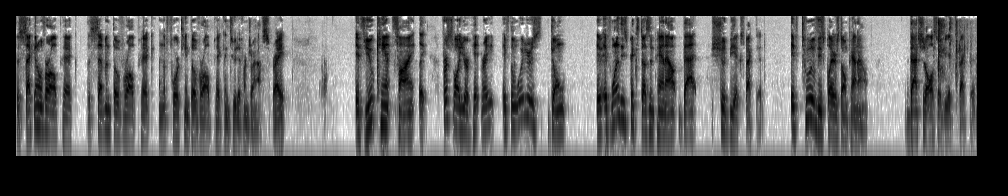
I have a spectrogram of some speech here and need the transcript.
the second overall pick, the seventh overall pick, and the 14th overall pick in two different drafts, right? If you can't find, like, first of all, your hit rate, if the Warriors don't, if one of these picks doesn't pan out, that should be expected. If two of these players don't pan out, that should also be expected.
